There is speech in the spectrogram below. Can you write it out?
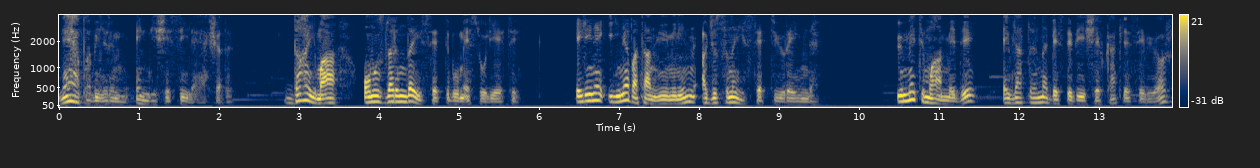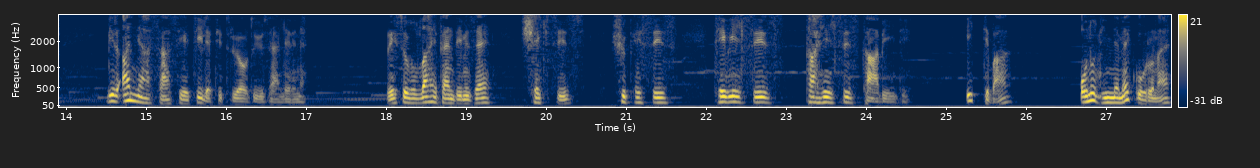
ne yapabilirim endişesiyle yaşadı. Daima omuzlarında hissetti bu mesuliyeti. Eline iğne batan müminin acısını hissetti yüreğinde. Ümmeti Muhammed'i evlatlarına beslediği şefkatle seviyor, bir anne hassasiyetiyle titriyordu üzerlerine. Resulullah Efendimiz'e şeksiz, şüphesiz, tevilsiz, tahlilsiz tabiydi. İttiba, onu dinlemek uğruna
